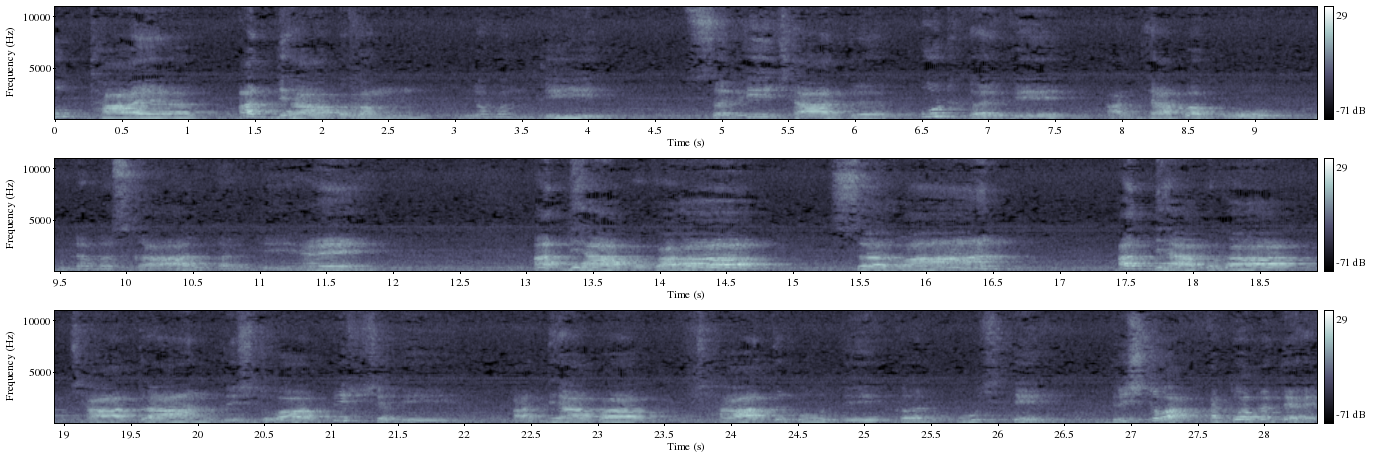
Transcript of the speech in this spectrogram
उत्थाय अध्यापकम नमंती सभी छात्र उठ करके अध्यापक को नमस्कार करते हैं। अध्यापक सर्वान अध्यापक छात्रान दृष्टवा पृछति अध्यापक छात्र को देखकर पूछते दृष्टवा खत्वा प्रत्यय है,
